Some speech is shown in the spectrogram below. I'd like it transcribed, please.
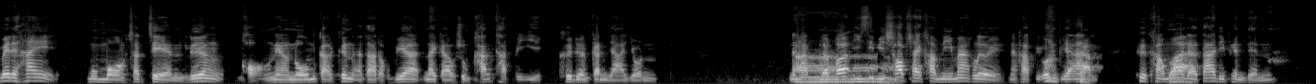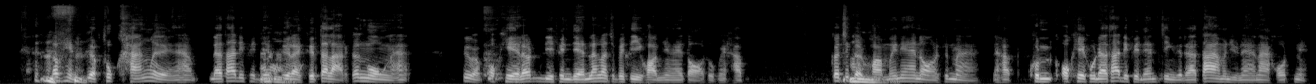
ไม่ได้ให้มุมมองชัดเจนเรื่องของแนวโน้มการขึ้นอัตราดอกเบี้ย ในการประชุมครั้งถัดไปอีก คือเดือนกันยายนนะครับแล้วก็ ECB ชอบใช้คำนี้มากเลยนะครับพี่อ้วนพี่อั้นคือคำว่า data dependent เราเห็นเกือบทุกครั้งเลยนะครับ data dependent คืออะไรคือตลาดก็งงนะฮะคือแบบโอเคแล้ว dependent แล้วเราจะไปตีความยังไงต่อถูกไหมครับ ก็จะเกิดความไม่แน่นอนขึ้นมานะครับ คุณโอเคคุณ Data Dependent จริงแต่ Data มันอยู่ในอนาคตเนี่ย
